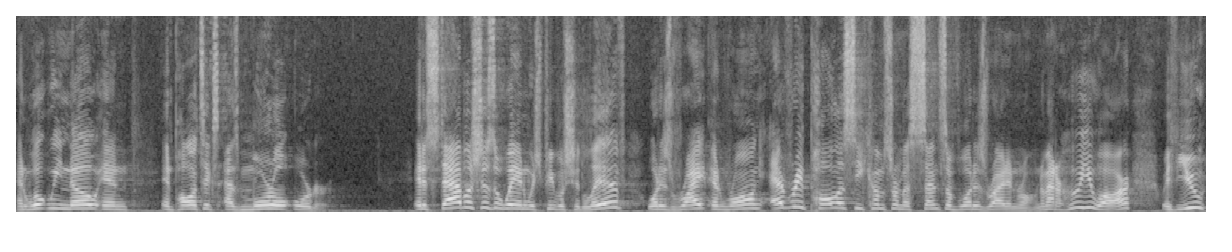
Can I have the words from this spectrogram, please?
and what we know in, in politics as moral order. It establishes a way in which people should live, what is right and wrong. Every policy comes from a sense of what is right and wrong. No matter who you are, if you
